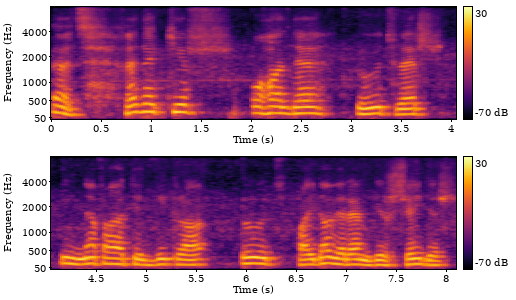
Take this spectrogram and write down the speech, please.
Evet. Fezekkir o halde öğüt ver. İnne fatih zikra öğüt fayda veren bir şeydir.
